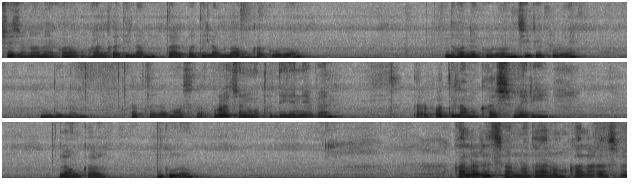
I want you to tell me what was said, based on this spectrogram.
সেজন্য আমি এখন হালকা দিলাম। তারপর দিলাম লঙ্কা গুঁড়ো, ধনে গুঁড়ো, জিরে গুঁড়ো। দিলাম। আপনারা মশলা প্রয়োজন মতো দিয়ে নেবেন। তারপর দিলাম কাশ্মীরি লঙ্কার গুঁড়ো। কালারের জন্য দারুণ কালার আসবে।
